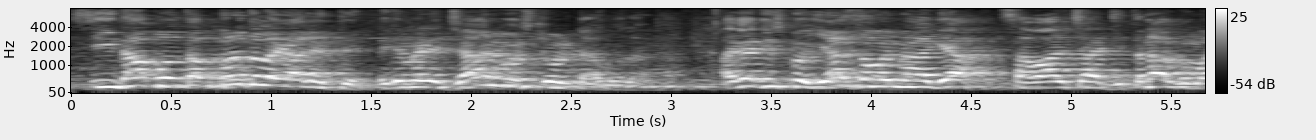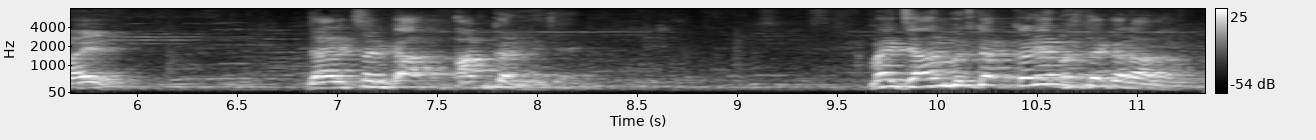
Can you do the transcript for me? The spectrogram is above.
सीधा बोलता तुरंत लगा लेते। लेकिन मैंने जानबूझ के उल्टा बोला था। अगर जिसको यह समझ में आ गया, सवाल चाहे जितना घुमाए डायरेक्शन का आप कर ले जाएँगे मैं जानबूझ कर कड़े प्रश्न करा रहा हूँ।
